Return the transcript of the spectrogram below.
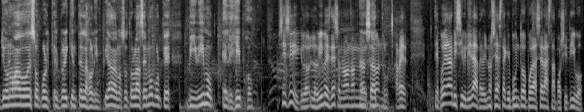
yo no hago eso porque el breaking está en las Olimpiadas, nosotros lo hacemos porque vivimos el hip hop. Sí, sí, lo, lo vives de eso, no, no, no, Exacto. no- A ver, te puede dar visibilidad, pero yo no sé hasta qué punto pueda ser hasta positivo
